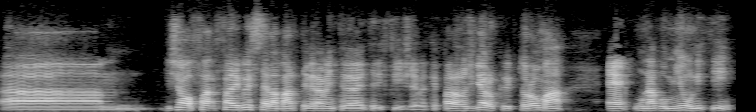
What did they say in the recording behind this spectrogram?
Uh, diciamo, fa- fare questa è la parte veramente, veramente difficile, perché parlandoci chiaro, Crypto Roma è una community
